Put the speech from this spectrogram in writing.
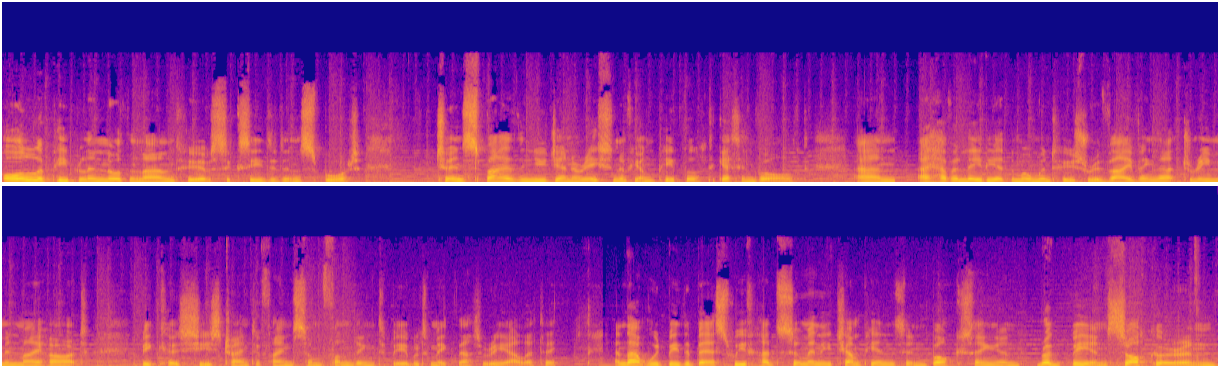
all the people in Northern Ireland who have succeeded in sport, to inspire the new generation of young people to get involved. And I have a lady at the moment who's reviving that dream in my heart because she's trying to find some funding to be able to make that a reality. And that would be the best. We've had so many champions in boxing and rugby and soccer and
